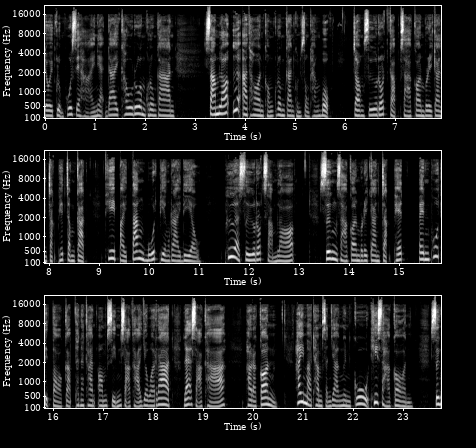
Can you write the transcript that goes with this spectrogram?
โดยกลุ่มผู้เสียหายเนี่ยได้เข้าร่วมโครงการสามล้อเอื้ออาทรของกรมการขนส่งทางบก จองซื้อรถกับสหกรบริการจักเพชรจำกัด ที่ไปตั้งบูธเพียงรายเดียว เพื่อซื้อรถสามล้อ ซึ่งสหกรบริการจักเพชร เป็นผู้ติดต่อกับธนาคารออมสินสาขาเยาวราช และสาขาพารากอนให้มาทำสัญญาเงินกู้ที่สหกรณ์ซึ่ง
